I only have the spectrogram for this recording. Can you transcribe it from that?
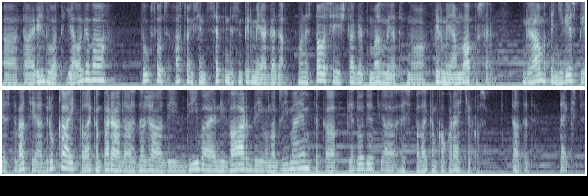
Tā ir izdota Jelgavā 1871. gadā, un es palasīšu tagad mazliet no pirmajām lapusēm. Grāmatiņa ir iespiesta vecajā drukā, ik pa laikam parādās dažādi dīvaini vārdi un apzīmējumi, tā kā piedodiet, ja es pa laikam kaut kur aizķeros. Tātad teksts.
